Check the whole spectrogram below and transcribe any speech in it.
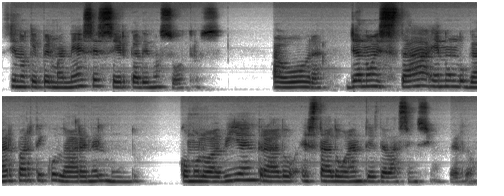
sino que permanece cerca de nosotros. Ahora ya no está en un lugar particular en el mundo, como lo había entrado estado antes de la ascensión. Perdón.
